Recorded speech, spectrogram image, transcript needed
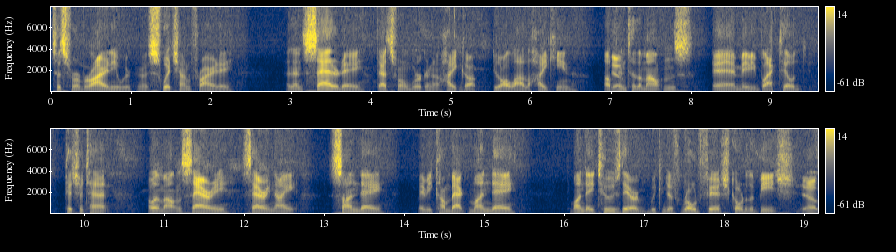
just for variety, we're going to switch on Friday, and then Saturday, that's when we're going to hike up, do a lot of the hiking up Yep. into the mountains, and maybe blacktail pitch a tent over the mountains Saturday, Saturday night, Sunday, maybe come back Monday, Monday, Tuesday, or we can just road fish, go to the beach, Yep.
